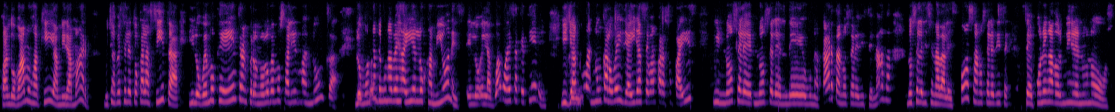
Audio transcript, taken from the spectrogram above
cuando vamos aquí a Miramar, muchas veces le toca la cita y lo vemos que entran, pero no lo vemos salir más nunca. Lo montan de una vez ahí en los camiones, en, lo, en las guaguas esas que tienen, y ya Sí. más nunca lo ve y de ahí ya se van para su país y no se le no se le lee una carta, no se le dice nada, no se le dice nada a la esposa, no se le dice, se ponen a dormir en unos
